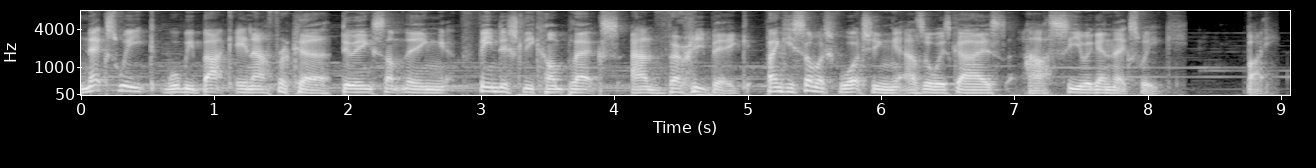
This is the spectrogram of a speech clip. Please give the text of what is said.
Next week, we'll be back in Africa doing something fiendishly complex and very big. Thank you so much for watching, as always, guys. I'll see you again next week. Bye.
